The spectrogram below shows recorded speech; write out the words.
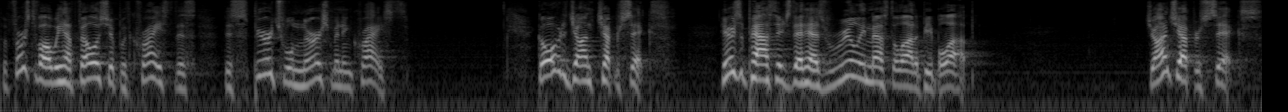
So, first of all, we have fellowship with Christ, this, this spiritual nourishment in Christ. Go over to John chapter 6. Here's a passage that has really messed a lot of people up. John chapter 6.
